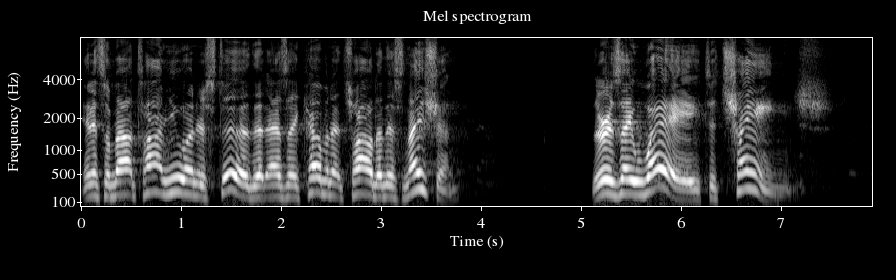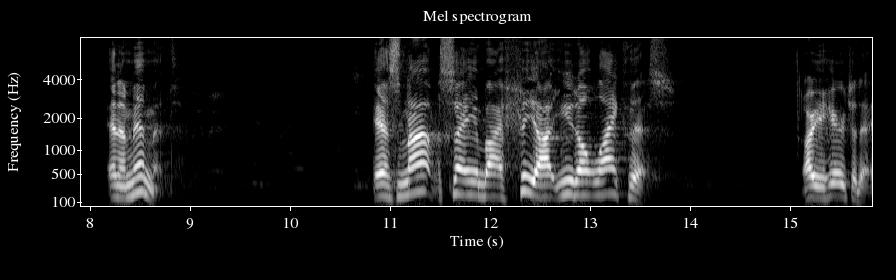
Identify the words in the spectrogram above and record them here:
and it's about time you understood that as a covenant child of this nation, there is a way to change an amendment. It's not saying by fiat, you don't like this. Are you here today?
